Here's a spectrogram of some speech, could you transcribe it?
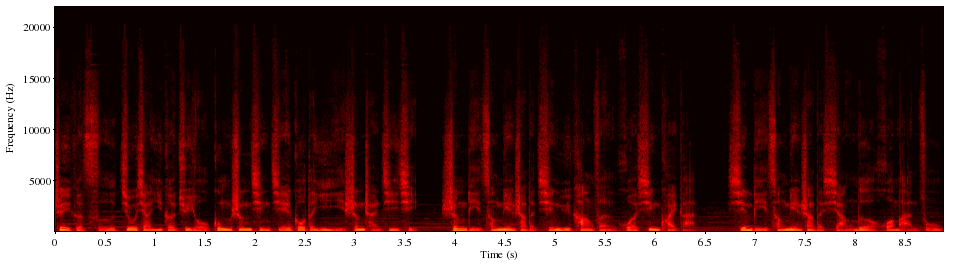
这个词就像一个具有共生性结构的意义生产机器，生理层面上的情欲亢奋或性快感，心理层面上的享乐或满足，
